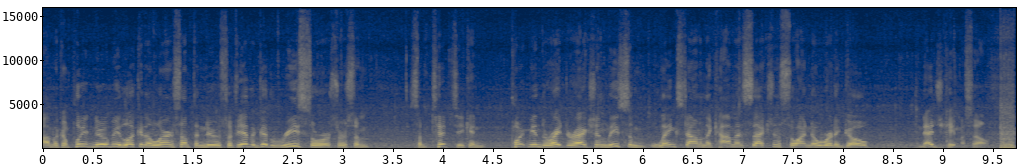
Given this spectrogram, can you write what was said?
I'm a complete newbie looking to learn something new. So if you have a good resource or some, some tips you can point me in the right direction, leave some links down in the comments section so I know where to go and educate myself.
